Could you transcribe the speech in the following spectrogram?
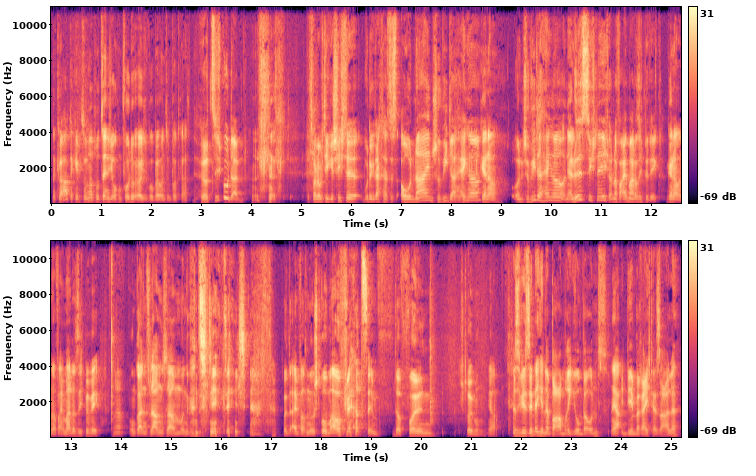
Na klar, da gibt es hundertprozentig auch ein Foto irgendwo bei uns im Podcast. Hört sich gut an. Das war, glaube ich, die Geschichte, wo du gedacht hast, oh nein, schon wieder Hänger. genau, Und schon wieder Hänger und er löst sich nicht und auf einmal hat er sich bewegt. genau. Und auf einmal hat er sich bewegt. Ja. Und ganz langsam und ganz stetig. Und einfach nur stromaufwärts in der vollen Strömung, ja. Also wir sind ja hier in der Barbenregion bei uns, Ja. in dem Bereich der Saale.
